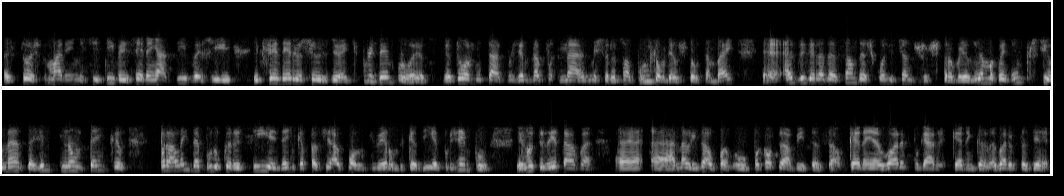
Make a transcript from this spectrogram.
as pessoas tomarem iniciativa e serem ativas e, e defenderem os seus direitos. Por exemplo, eu, eu estou a notar, por exemplo, na, na, administração pública, onde eu estou também, eh, a degradação das condições dos trabalhadores é uma coisa impressionante. A gente não tem que para além da burocracia e da incapacidade do governo de cada dia, por exemplo, eu outro dia estava a, a analisar o, o, pacote da habitação. Querem agora pegar, querem agora fazer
